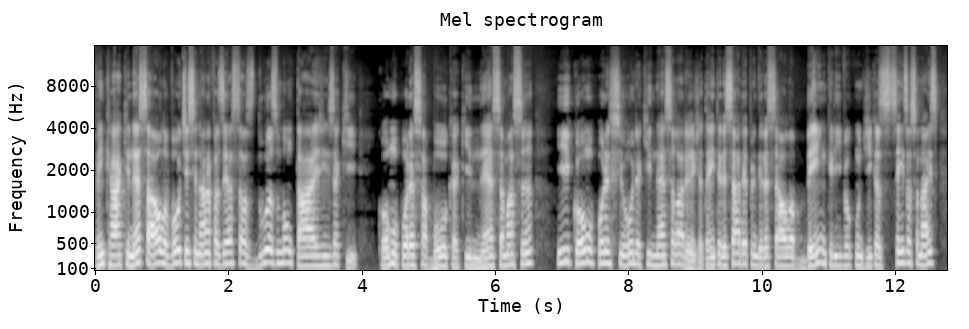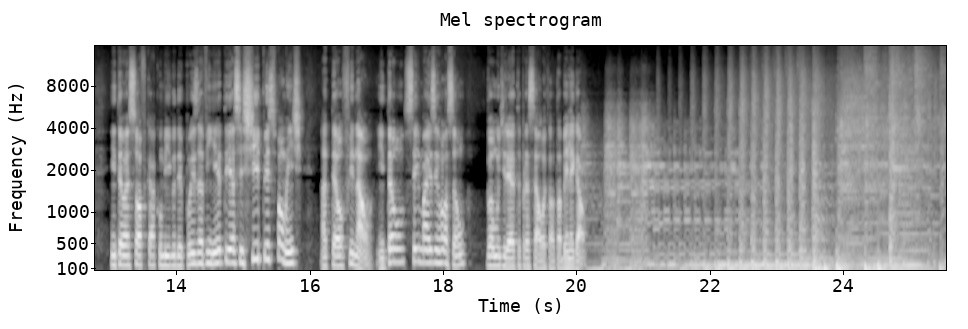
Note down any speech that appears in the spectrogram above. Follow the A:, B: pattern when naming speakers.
A: Vem cá que nessa aula vou te ensinar a fazer essas duas montagens aqui. Como pôr essa boca aqui nessa maçã e como pôr esse olho aqui nessa laranja. Tá interessado em aprender essa aula bem incrível com dicas sensacionais? Então é só ficar comigo depois da vinheta e assistir principalmente até o final. Então, sem mais enrolação, vamos direto para essa aula que ela tá bem legal.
